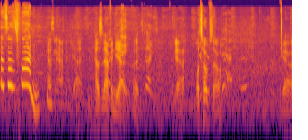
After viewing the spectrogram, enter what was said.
That sounds fun. hasn't happened yet. Hasn't happened yet, but yeah, let's hope so. Yeah.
